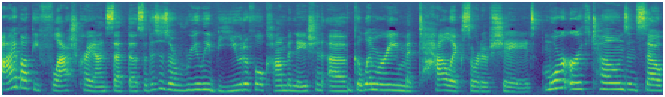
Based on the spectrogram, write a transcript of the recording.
I bought the Flash crayon set though, so this is a really beautiful combination of glimmery metallic sort of shades. More earth tones, and so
